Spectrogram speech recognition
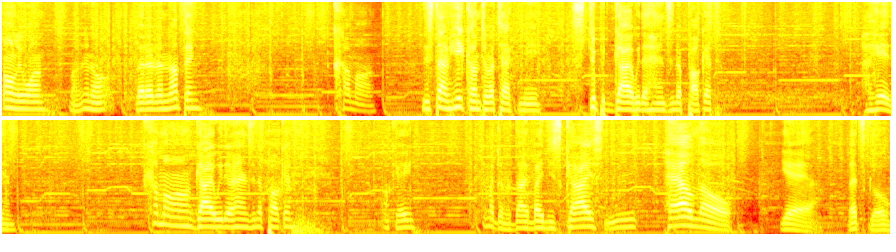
Only one. But, you know, better than nothing. Come on. This time he counter-attacked me. Stupid guy with the hands in the pocket. I hate him. Come on, guy with your hands in the pocket. Okay. Am I gonna die by these guys? Hell no. Yeah, let's go.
